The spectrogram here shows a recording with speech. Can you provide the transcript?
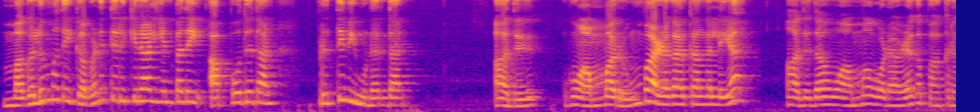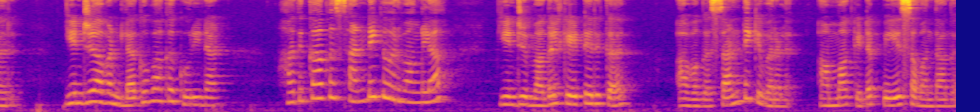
மகளும் அதை கவனித்திருக்கிறாள் என்பதை அப்போதுதான் பிருத்திவி உணர்ந்தான். அது உன் அம்மா ரொம்ப அழகா இருக்காங்க இல்லையா? அதுதான் உன் அம்மாவோட அழகை பார்க்குறாரு என்று அவன் லகுவாக கூறினான். அதுக்காக சண்டைக்கு வருவாங்களா? என்று மகள் கேட்டிருக்க அவங்க சண்டைக்கு வரல. அம்மா கிட்ட பேச வந்தாங்க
